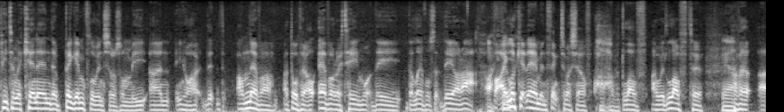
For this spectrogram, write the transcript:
Peter McKinnon, they're big influencers on me, and you know, I, th- th- I'll never, I don't think I'll ever attain what they, the levels that they are at. I but I look at them and think to myself, oh, I would love, I would love to Yeah. have a, a,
